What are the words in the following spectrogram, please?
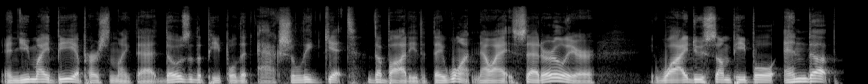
and you might be a person like that, those are the people that actually get the body that they want. Now, I said earlier, why do some people end up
